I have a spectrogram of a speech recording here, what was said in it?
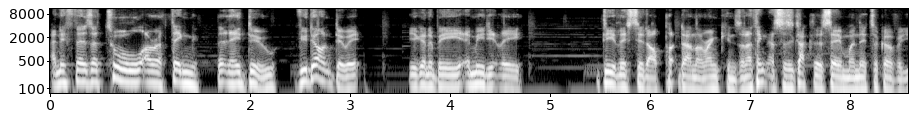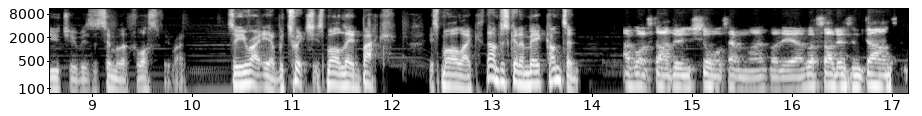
And if there's a tool or a thing that they do, if you don't do it, you're going to be immediately delisted or put down the rankings. And I think that's exactly the same when they took over YouTube. Is a similar philosophy, right? So you're right. Yeah, with Twitch, it's more laid back. It's more like "No, I'm just going to make content. I've got to start doing shorts, haven't I? But yeah, I've got to start doing some dancing.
